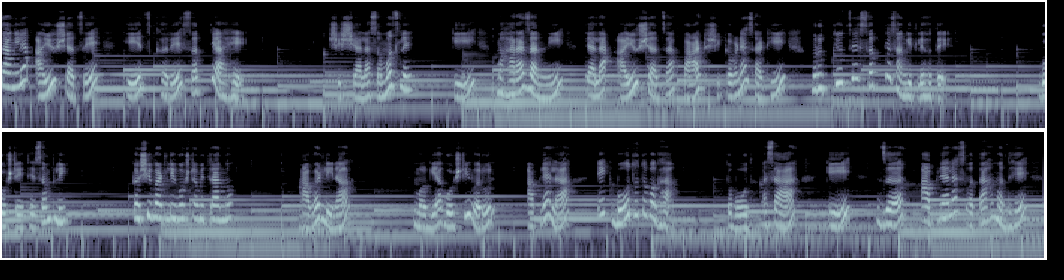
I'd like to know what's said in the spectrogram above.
चांगल्या आयुष्याचे हेच खरे सत्य आहे. शिष्याला समजले. की महाराजांनी त्याला आयुष्याचा पाठ शिकवण्यासाठी मृत्यूचे सत्य सांगितले होते. गोष्ट इथे संपली. कशी वाटली गोष्ट मित्रांनो? आवडली ना? मग या गोष्टीवरून आपल्याला एक बोध होतो बघा. तो बोध असा की जर आपल्याला स्वतःमध्ये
